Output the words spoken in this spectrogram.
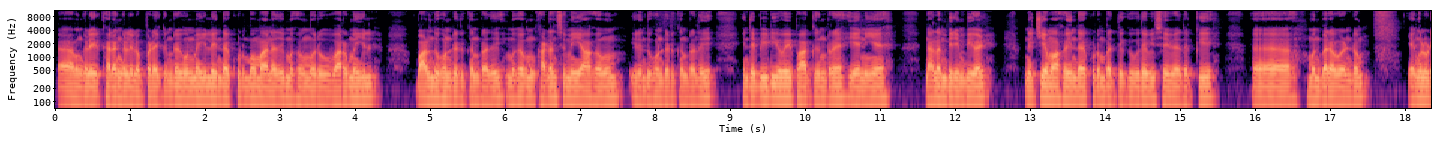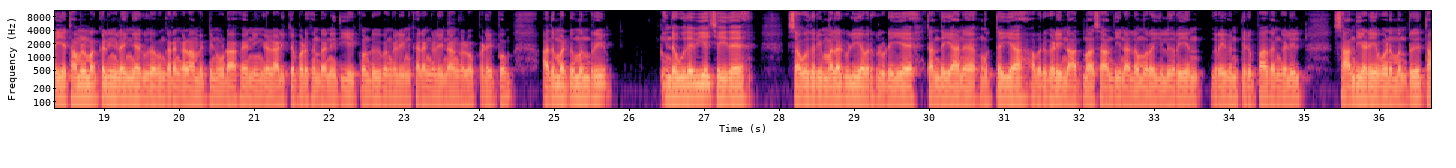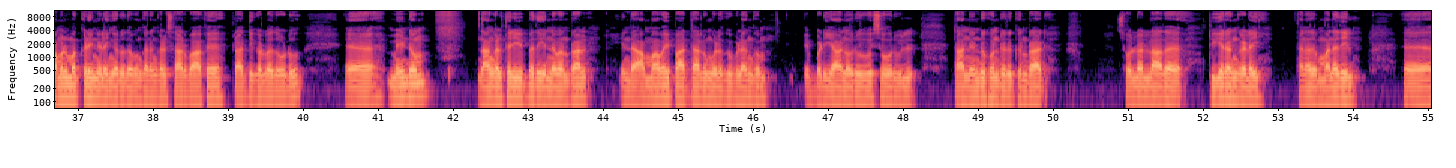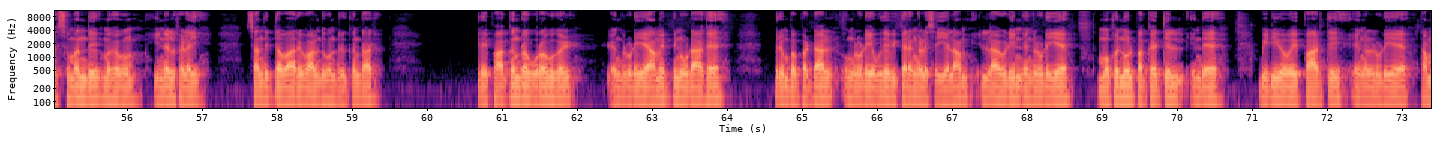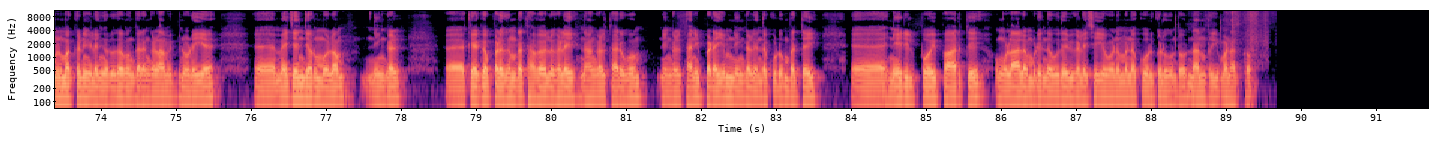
அவங்களின் கரங்களில் ஒப்படைக்கின்ற உண்மையில் இந்த குடும்பமானது மிகவும் ஒரு வறுமையில் வாழ்ந்து கொண்டிருக்கின்றது மிகவும் கடன் சுமையாகவும் இருந்து கொண்டிருக்கின்றது. இந்த வீடியோவை பார்க்கின்ற ஏனைய நலம் விரும்பிகள் நிச்சயமாக இந்த குடும்பத்துக்கு உதவி செய்வதற்கு முன்வர வேண்டும். எங்களுடைய தமிழ் மக்களின் இளைஞர் உதவுங்கரங்கள் அமைப்பின் ஊடாக நீங்கள் அளிக்கப்படுகின்ற நிதியை கொண்டு இவங்களின் கரங்களை நாங்கள் ஒப்படைப்போம். அது மட்டுமின்றி இந்த உதவியை செய்த சகோதரி மலர்விழி அவர்களுடைய தந்தையான முத்தையா அவர்களின் ஆத்மா சாந்தி நல்ல முறையில் இறையன் இறைவன் திருப்பாதங்களில் சாந்தியடைய வேண்டுமென்று தமிழ் மக்களின் இளைஞர் உதவுங்கரங்கள் சார்பாக பிரார்த்திக்கொள்வதோடு மீண்டும் நாங்கள் தெரிவிப்பது என்னவென்றால் இந்த அம்மாவை பார்த்தால் உங்களுக்கு விளங்கும். எப்படியான ஒரு சோர்வில் தான் நின்று கொண்டிருக்கின்றார். சொல்லல்லாத துயரங்களை தனது மனதில் சுமந்து மிகவும் இன்னல்களை சந்தித்தவாறு வாழ்ந்து கொண்டிருக்கின்றார். இதை பார்க்கின்ற உறவுகள் எங்களுடைய அமைப்பினூடாக விரும்பப்பட்டால் உங்களுடைய உதவிக்கரங்களை செய்யலாம். இல்லாவிடின் எங்களுடைய முகநூல் பக்கத்தில் இந்த வீடியோவை பார்த்து எங்களுடைய தமிழ் மக்களின் இளைஞர் உதவுங்கரங்கள் அமைப்பினுடைய மெசஞ்சர் மூலம் நீங்கள் கேட்கப்படுகின்ற தகவல்களை நாங்கள் தருவோம். நீங்கள் தனிப்படையும் நீங்கள் இந்த குடும்பத்தை நேரில் போய் பார்த்து உங்களால் முடிந்த உதவிகளை செய்ய வேண்டும் என கூறிக்கொள்கின்றோம். நன்றி வணக்கம்.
